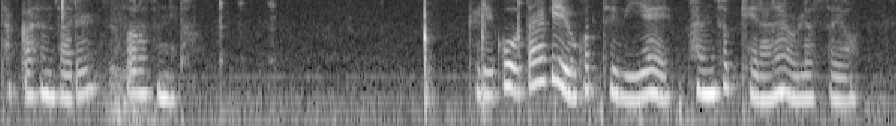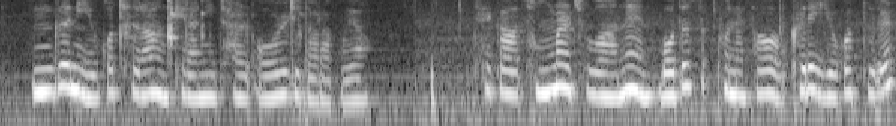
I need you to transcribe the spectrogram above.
닭가슴살을 썰어줍니다. 그리고 딸기 요거트 위에 반숙 계란을 올렸어요. 은근히 요거트랑 계란이 잘 어울리더라고요. 제가 정말 좋아하는 머드스콘에서 그릭 요거트를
